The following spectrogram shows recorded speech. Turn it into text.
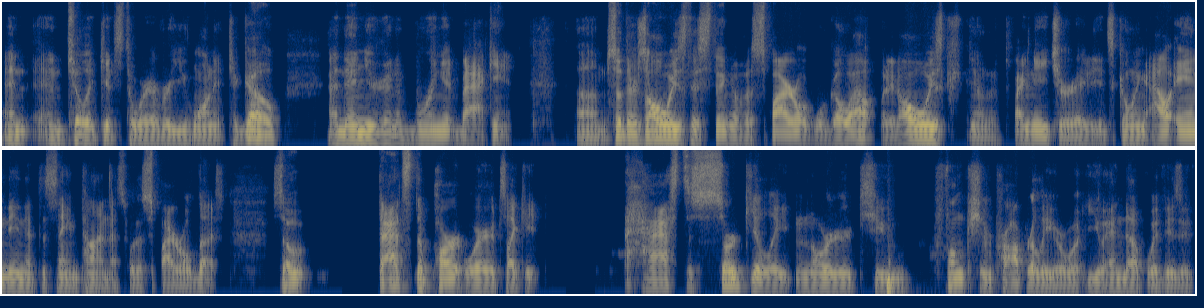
and until it gets to wherever you want it to go. And then you're going to bring it back in. Um, so there's always this thing of a spiral will go out but it always you know by nature it, it's going out and in at the same time. That's what a spiral does. So that's the part where it's like it has to circulate in order to function properly or what you end up with is it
